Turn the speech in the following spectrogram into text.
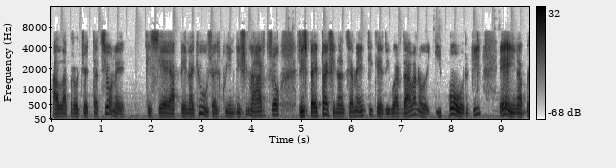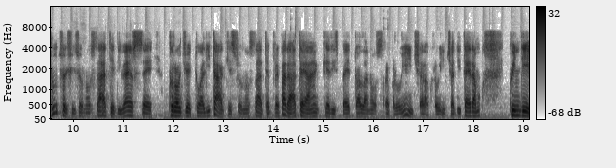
alla progettazione che si è appena chiusa il 15 marzo rispetto ai finanziamenti che riguardavano i borghi e in Abruzzo ci sono state diverse progettualità che sono state preparate anche rispetto alla nostra provincia, la provincia di Teramo. Quindi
